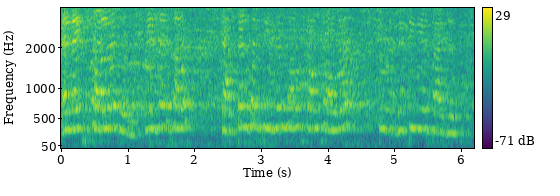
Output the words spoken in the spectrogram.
And next follows Caesar's house. Captains of Caesar's house come forward to receive your badges.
